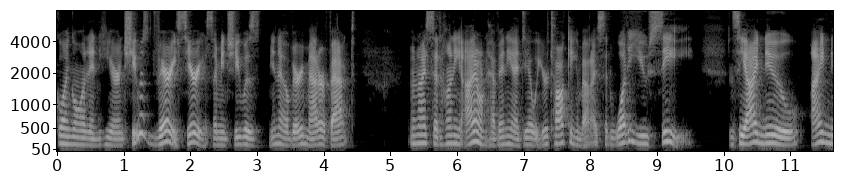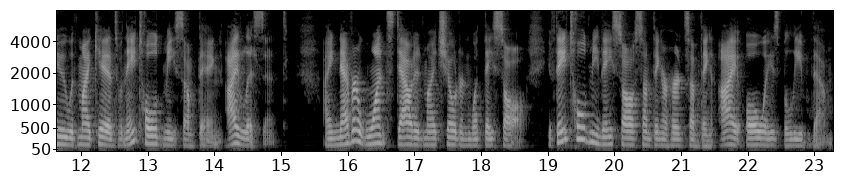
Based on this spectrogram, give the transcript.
going on in here. And she was very serious. I mean, she was, you know, very matter of fact and I said, honey, I don't have any idea what you're talking about. I said, what do you see? And see, I knew, I knew with my kids, when they told me something, I listened. I never once doubted my children what they saw. If they told me they saw something or heard something, I always believed them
